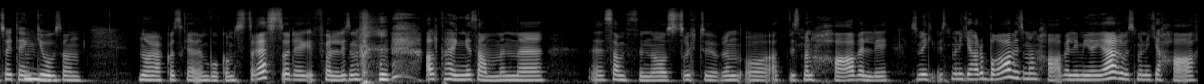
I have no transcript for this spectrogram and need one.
Så jeg tenker jo sånn Nå har jeg akkurat skrevet en bok om stress, og det, føler liksom Alt henger sammen med eh, samfunnet og strukturen, og at hvis man har veldig hvis man, ikke, hvis man ikke har det bra, hvis man har veldig mye å gjøre, hvis man ikke har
